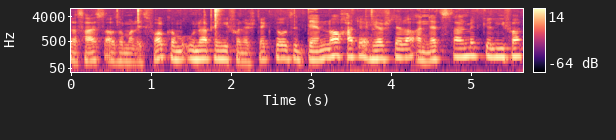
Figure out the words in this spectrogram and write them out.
Das heißt also, man ist vollkommen unabhängig von der Steckdose. Dennoch hat der Hersteller ein Netzteil mitgeliefert.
